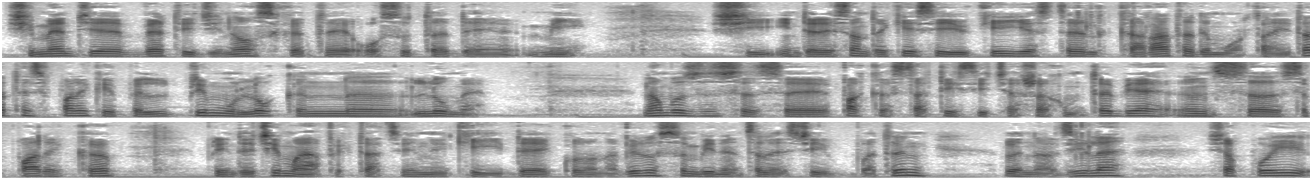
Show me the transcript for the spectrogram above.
și merge vertiginos către 100 de mii. Și interesantă chestie UK este că rata de mortalitate se pare că e pe primul loc în uh, lume. N-am văzut să se facă statistici așa cum trebuie, însă se pare că printre cei mai afectați în UK de coronavirus sunt, bineînțeles, cei bătrâni, înălțile și apoi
